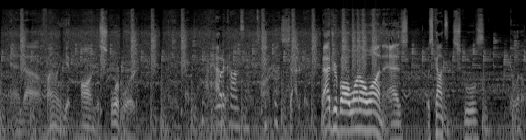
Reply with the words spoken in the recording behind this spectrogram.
and uh, finally get on the scoreboard. What a concept. on Saturday. Badger Ball 101 as Wisconsin schools Illinois.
